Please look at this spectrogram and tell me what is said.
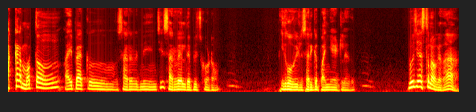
అక్కడ మొత్తం ఐపాక్ సర్వే నుంచి సర్వేలు తెప్పించుకోవడం ఇదిగో వీళ్ళు సరిగ్గా పని చేయట్లేదు. నువ్వు చేస్తున్నావు కదా?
